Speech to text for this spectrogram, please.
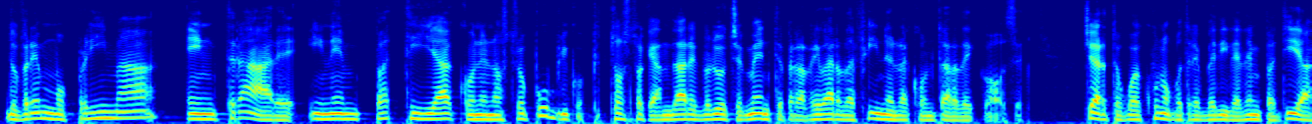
dovremmo prima entrare in empatia con il nostro pubblico piuttosto che andare velocemente per arrivare alla fine e raccontare le cose. Certo, qualcuno potrebbe dire l'empatia,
